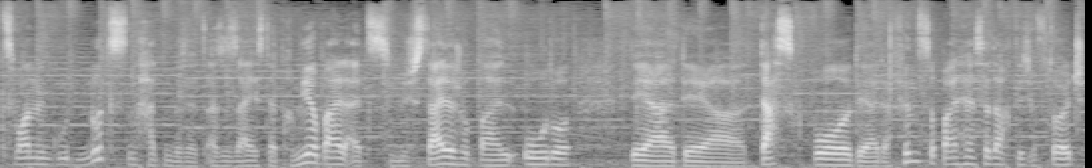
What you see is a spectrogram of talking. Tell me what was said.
zwar einen guten Nutzen hatten bis jetzt, also sei es der Premierball als ziemlich stylischer Ball oder der, der Duskball, der, der Finsterball heißt er, dachte ich auf Deutsch,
